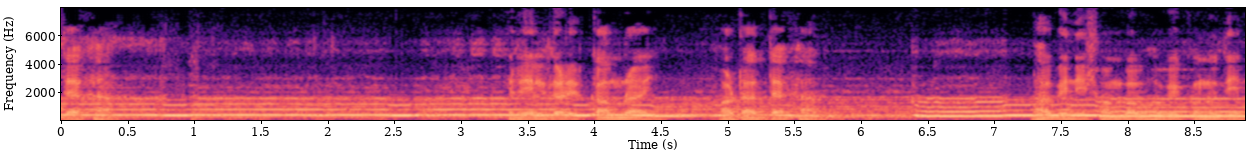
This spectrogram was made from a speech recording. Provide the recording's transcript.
দেখা। রেলগাড়ির কামরায় হঠাৎ দেখা। ভাবিনি সম্ভব হবে কোনো দিন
